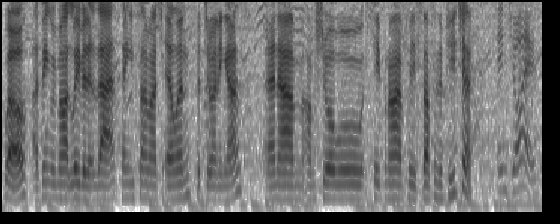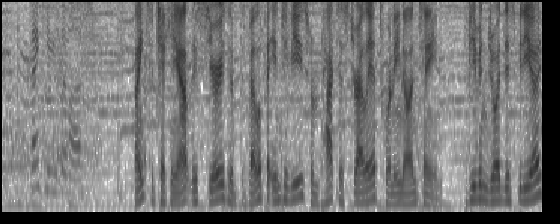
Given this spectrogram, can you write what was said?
Well, I think we might leave it at that. Thank you so much, Ellen, for joining us. And um, I'm sure we'll keep an eye out for your stuff in the future. Enjoy. Thank you so much. Thanks for checking out this series of developer interviews from PAX Australia 2019. If you've enjoyed this video,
